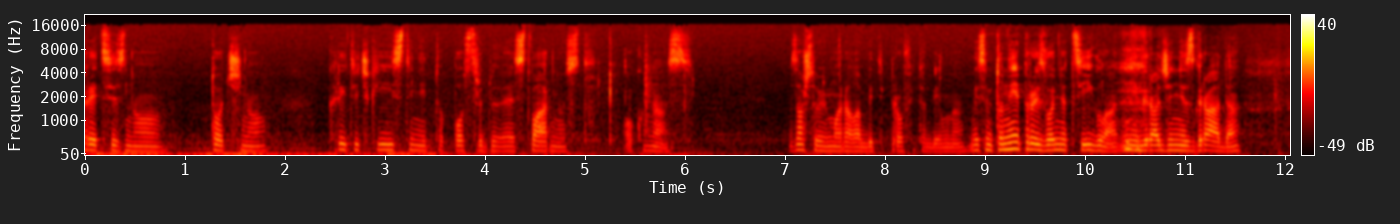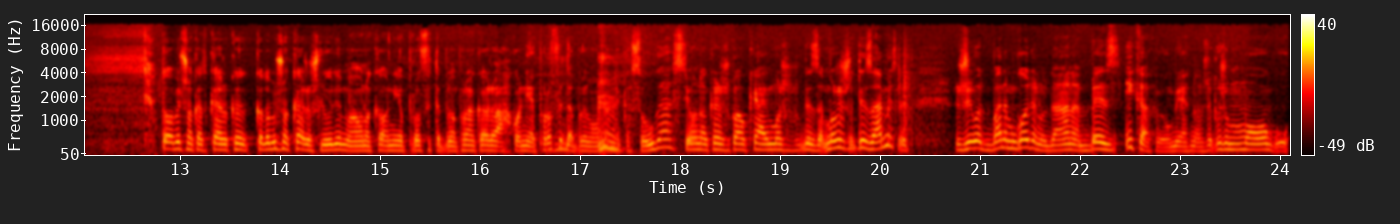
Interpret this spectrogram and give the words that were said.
precizno, točno, kritički istinito posreduje stvarnost oko nas. Zašto bi morala biti profitabilna? Mislim, to nije proizvodnja cigla, nije građenje zgrada. To obično kad, kad, obično kažeš ljudima, ono kao nije profitabilno, pa ona kaže, ako nije profitabilno, onda neka se ugasi, onda kažeš kao, ok, možeš, možeš li ti zamisliti život barem godinu dana bez ikakve umjetnosti. Kažem, mogu.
